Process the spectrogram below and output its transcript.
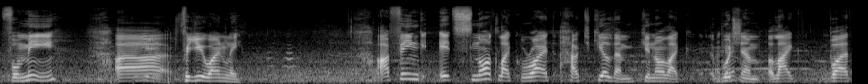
For me, uh, For you only. I think it's not like right how to kill them, you know, like butcher them, like. But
